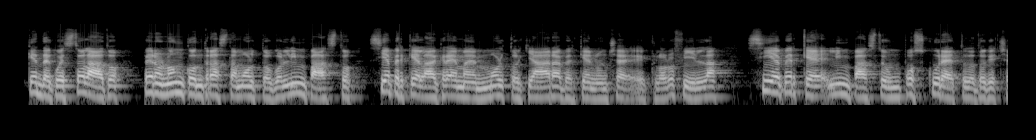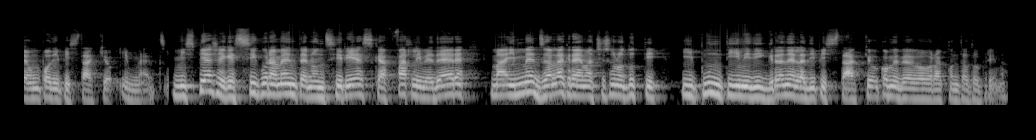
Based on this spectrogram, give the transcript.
che da questo lato, però non contrasta molto con l'impasto, sia perché la crema è molto chiara perché non c'è clorofilla, sia perché l'impasto è un po' scuretto dato che c'è un po' di pistacchio in mezzo. Mi spiace che sicuramente non si riesca a farli vedere, ma in mezzo alla crema ci sono tutti i puntini di granella di pistacchio come vi avevo raccontato prima.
